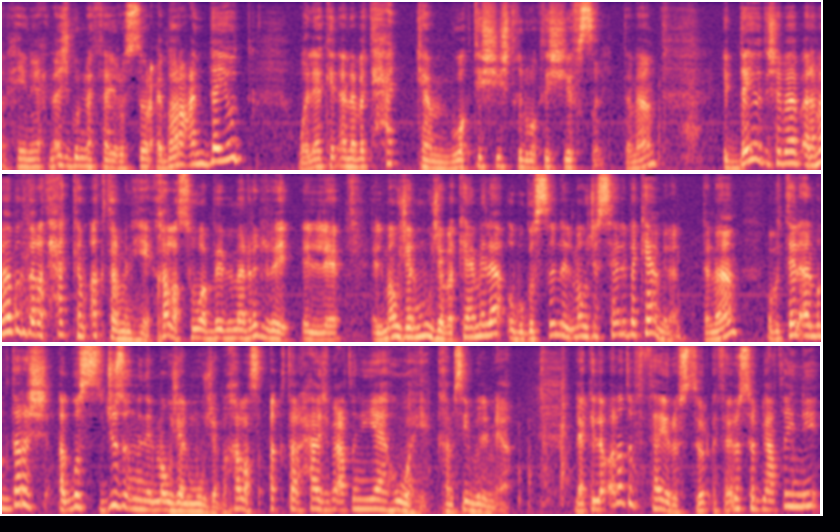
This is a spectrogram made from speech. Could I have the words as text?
الحين إحنا إيش قلنا ال thyristor عبارة عن ديود ولكن أنا بتحكم بوقت إيش يشتغل ووقت إيش يفصل تمام؟ الديود يا شباب أنا ما بقدر أتحكم أكثر من هيك. خلص هو بمرر لي الموجة الموجبة كاملة وبقص لي الموجة السالبة كاملا تمام؟ وبالتالي أنا بقدرش أقص جزء من الموجة الموجبة. خلص أكثر حاجة بيعطيني اياه هو هيك 50% لكن لو أنا ضفت thyristor ال thyristor بيعطيني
